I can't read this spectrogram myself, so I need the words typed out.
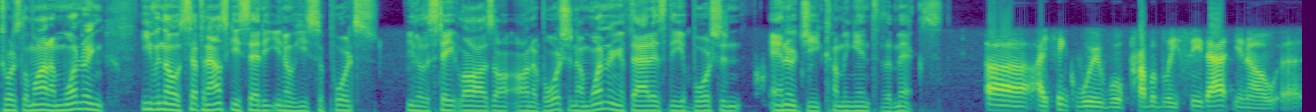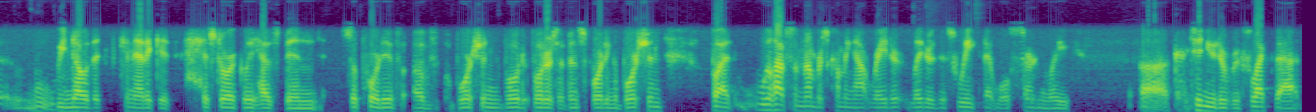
towards Lamont. I'm wondering, even though Stefanowski said you know he supports you know the state laws on, on abortion, I'm wondering if that is the abortion energy coming into the mix. Uh, I think we will probably see that. You know, uh, we know that Connecticut historically has been supportive of abortion. Vot- voters have been supporting abortion, but we'll have some numbers coming out later later this week that will certainly uh, continue to reflect that.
